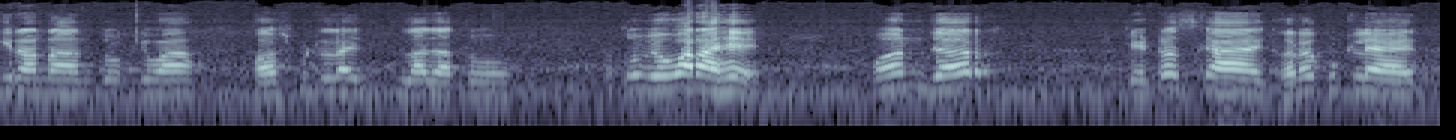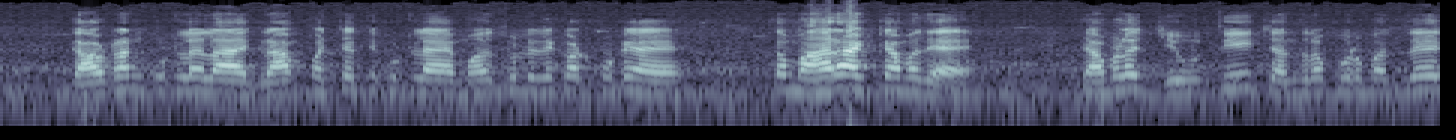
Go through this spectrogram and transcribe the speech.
किराणा आणतो किंवा हॉस्पिटलला जातो तो व्यवहार आहे. पण जर स्टेटस काय घरं कुठले आहेत गावठाण कुठलेलं आहे ग्रामपंचायती कुठल्या आहे महसुली रेकॉर्ड कुठे आहे तर महाराष्ट्रामध्ये आहे. त्यामुळे जिवती चंद्रपूरमधले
